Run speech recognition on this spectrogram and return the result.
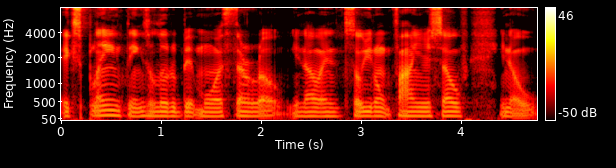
explain things a little bit more thorough, you know, and so you don't find yourself, you know,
